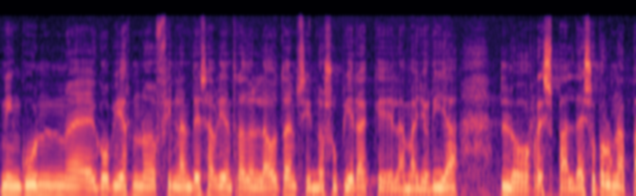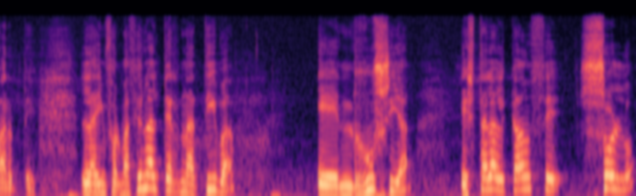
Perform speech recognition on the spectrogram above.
ningún eh, gobierno finlandés habría entrado en la OTAN si no supiera que la mayoría lo respalda. Eso por una parte. La información alternativa en Rusia está al alcance solo,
